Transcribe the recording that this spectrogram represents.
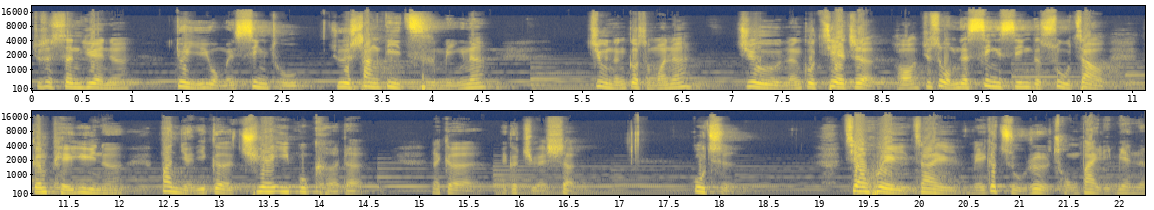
就是声乐呢，对于我们信徒，就是上帝子民呢。就能够什么呢？就能够借着哦，就是我们的信心的塑造跟培育呢，扮演一个缺一不可的那个那个角色。故此，教会在每个主日崇拜里面呢，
